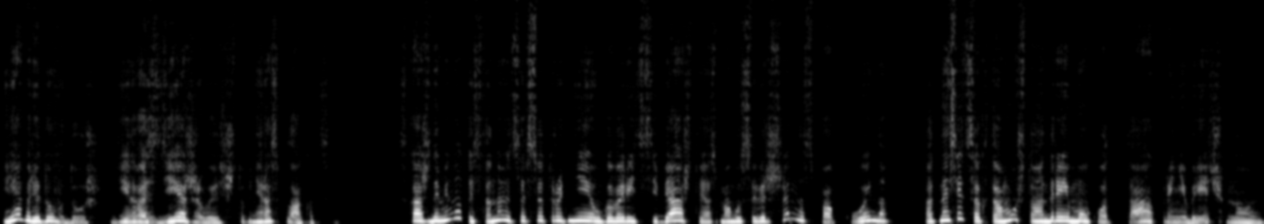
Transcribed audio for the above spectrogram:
Я бреду в душ, где едва сдерживаюсь, чтобы не расплакаться. С каждой минутой становится все труднее уговорить себя, что я смогу совершенно спокойно относиться к тому, что Андрей мог вот так пренебречь мною.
